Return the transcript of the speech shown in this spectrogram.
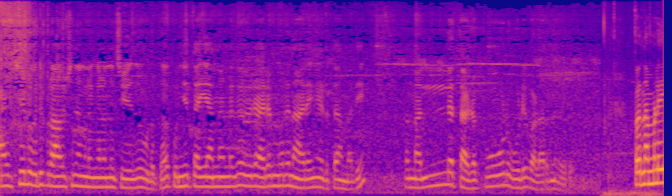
ആഴ്ചയിൽ ഒരു പ്രാവശ്യം നിങ്ങൾ ഇങ്ങനെ ഒന്ന് ചെയ്ത് കൊടുക്കുക. കുഞ്ഞു തൈ ആണെന്നുണ്ടെങ്കിൽ ഒരു അരമുറി നാരങ്ങ എടുത്താൽ മതി. അപ്പം നല്ല തഴപ്പോടുകൂടി വളർന്നു വരും. ഇപ്പം നമ്മൾ ഈ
